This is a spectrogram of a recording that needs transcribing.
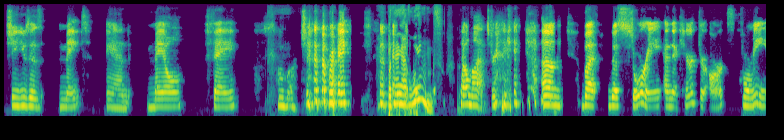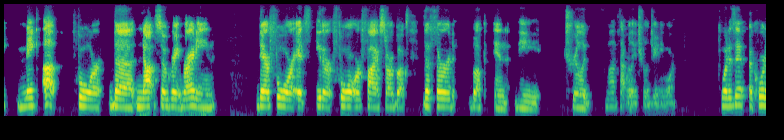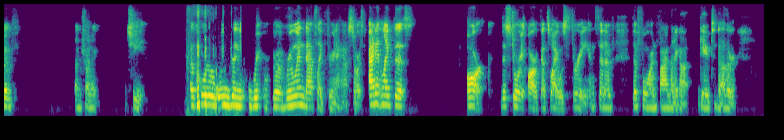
she uses mate and male fae so much, right? but they have wings so much right? um but the story and the character arcs for me make up for the not so great writing. Therefore it's either four or five star books. The third book in the trilogy well it's not really a trilogy anymore. What is it? A court of i'm trying to cheat. A court of wings and Ru- ruin? That's like three and a half stars. I didn't like this arc the story arc that's why it was three instead of the four and five that i got gave to the other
